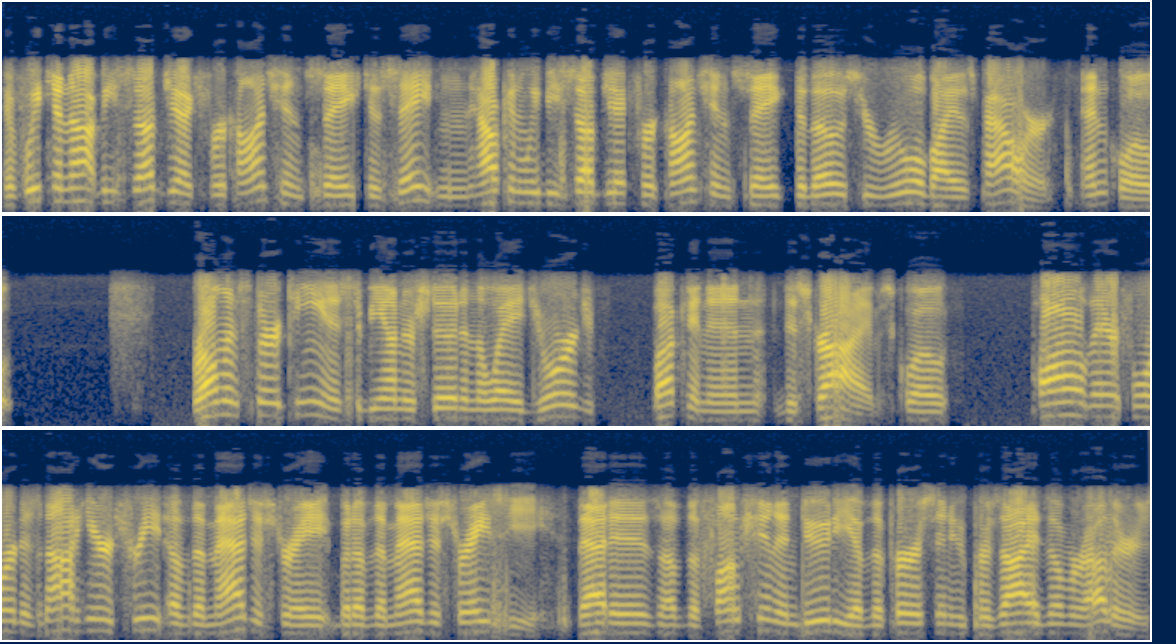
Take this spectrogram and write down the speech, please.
If we cannot be subject for conscience sake to Satan, how can we be subject for conscience sake to those who rule by his power? End quote. Romans 13 is to be understood in the way George Buchanan describes, quote, Paul therefore does not here treat of the magistrate, but of the magistracy, that is, of the function and duty of the person who presides over others,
